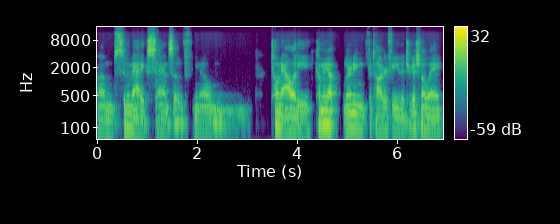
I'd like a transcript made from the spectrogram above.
um, cinematic sense of you know tonality. Coming up, learning photography the traditional way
